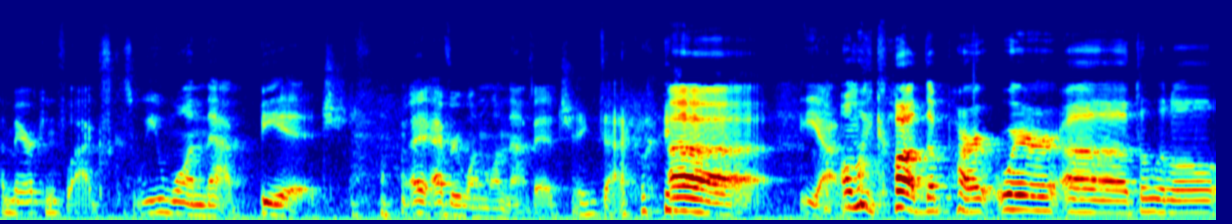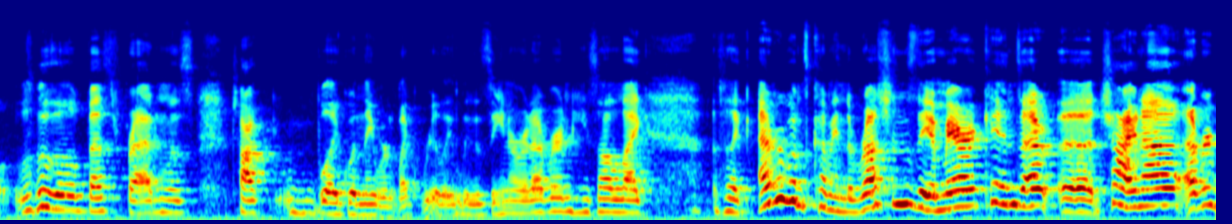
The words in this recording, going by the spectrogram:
American flags because we won that bitch. Everyone won that bitch. exactly. Uh, yeah. Oh my god, the part where uh the little the little best friend was talk like when they were like really losing or whatever, and he's all like, like everyone's coming, the Russians, the Americans, uh, China, every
